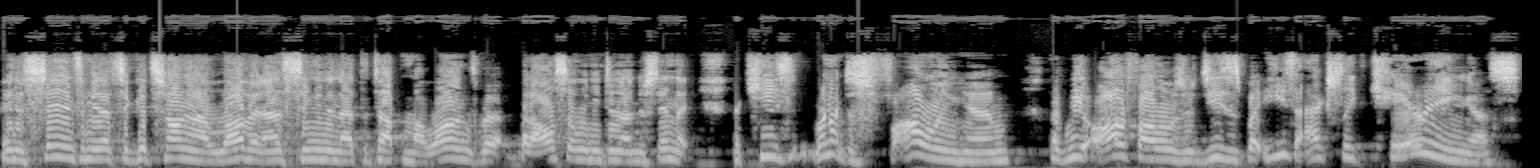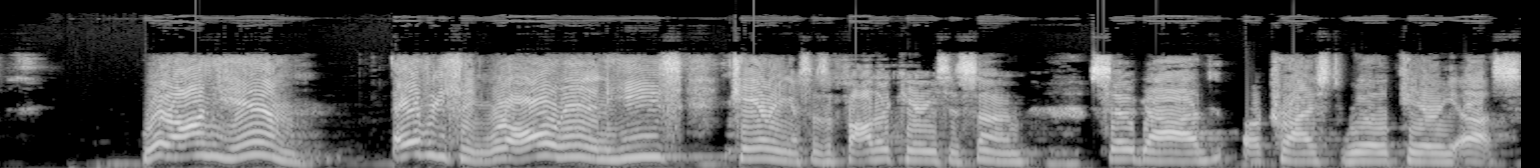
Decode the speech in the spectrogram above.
In a sense, I mean, that's a good song and I love it. I was singing it at the top of my lungs, but, but also we need to understand that, like he's, we're not just following him, like we are followers of Jesus, but he's actually carrying us. We're on him. Everything. We're all in and he's carrying us. As a father carries his son, so God or Christ will carry us.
